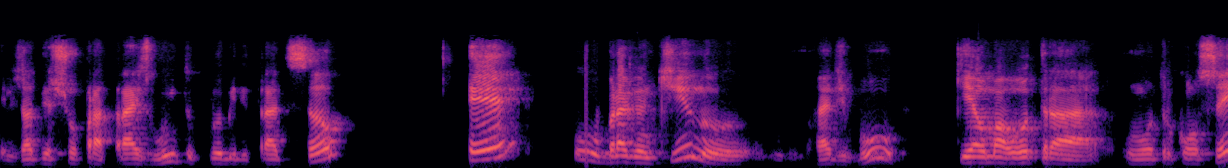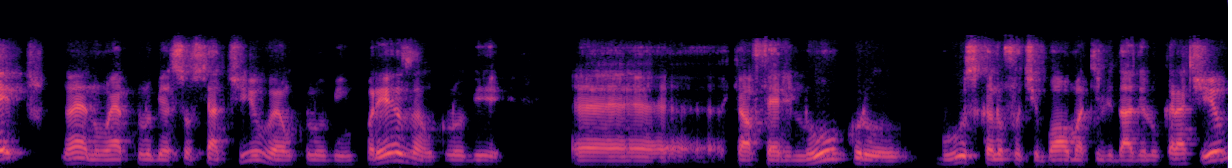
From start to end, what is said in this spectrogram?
ele já deixou para trás muito clube de tradição, e o Bragantino, Red Bull, que é uma outra, um outro conceito, né? não é clube associativo, é um clube empresa, um clube é, que ofere lucro, busca no futebol uma atividade lucrativa,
